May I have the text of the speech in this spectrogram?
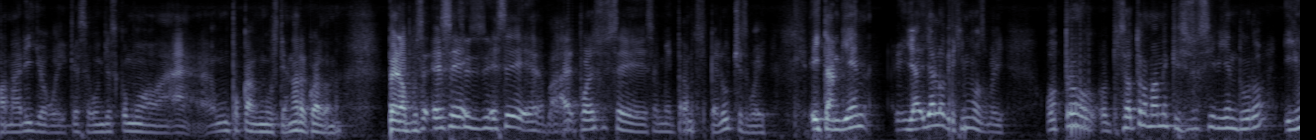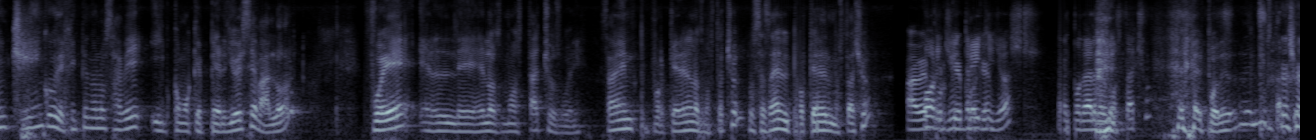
amarillo, güey, que según yo es como ah, un poco angustia, no recuerdo, ¿no? Pero pues ese, Sí, sí, sí. ese, ah, por eso se, se inventaron estos peluches, güey. Y también, ya, ya lo dijimos, güey, otro, pues otro mame que se hizo así bien duro y un chingo de gente no lo sabe y como que perdió ese valor fue el de los mostachos, güey. ¿Saben por qué eran los mostachos? O sea, ¿saben el porqué del mostacho? A ver, Por, ¿por qué? ¿Por qué? y Josh, el poder del mostacho. El poder del mostacho.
